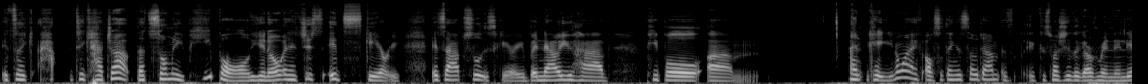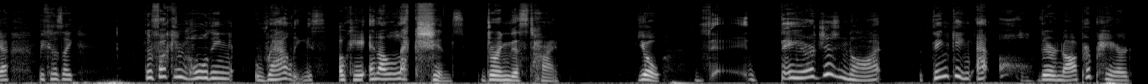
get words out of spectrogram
It's like to catch up. That's so many people, you know, and it's just it's scary. It's absolutely scary. But now you have people um and okay, you know what I also think is so dumb is especially the government in India because like they're fucking holding rallies, okay, and elections during this time yo, they are just not thinking at all. They're not prepared.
